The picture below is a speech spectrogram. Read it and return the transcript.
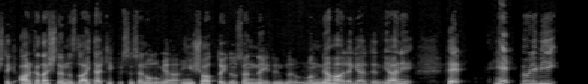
İşte arkadaşlarınız light erkek misin sen oğlum ya inşaattaydın sen neydin Ulan ne hale geldin yani hep hep böyle bir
